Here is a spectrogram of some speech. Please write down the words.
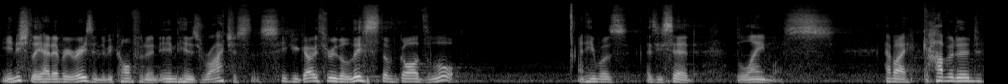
He initially had every reason to be confident in his righteousness. He could go through the list of God's law. And he was, as he said, blameless. Have I coveted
